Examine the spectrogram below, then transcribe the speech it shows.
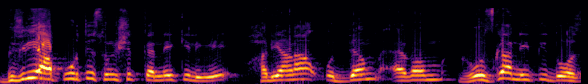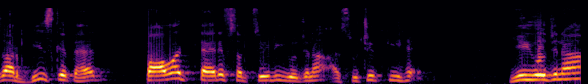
बिजली आपूर्ति सुनिश्चित करने के लिए हरियाणा उद्यम एवं रोज़गार नीति 2020 के तहत पावर टैरिफ सब्सिडी योजना अधिसूचित की है। यह योजना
